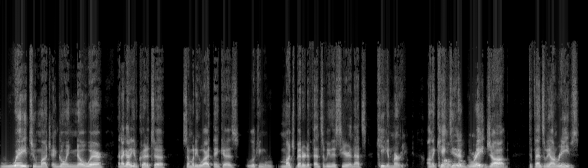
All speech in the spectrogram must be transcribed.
way too much and going nowhere. And I got to give credit to somebody who I think is looking much better defensively this year, and that's Keegan Murray on the Kings. he did a great job defensively on Reaves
